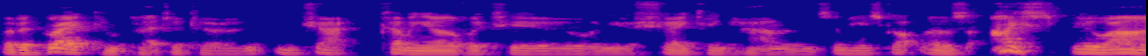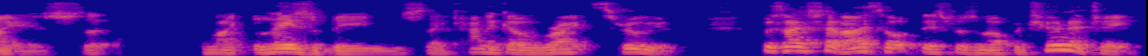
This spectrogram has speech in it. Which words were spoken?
but a great competitor. And Jack coming over to you and you're shaking hands, and he's got those ice blue eyes that, like laser beams, they kind of go right through you. As I said, I thought this was an opportunity.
